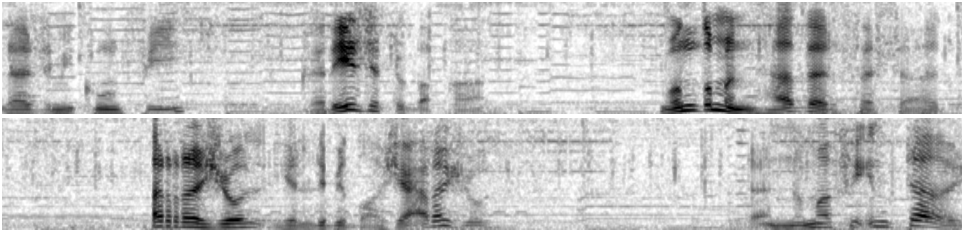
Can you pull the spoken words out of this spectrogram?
لازم يكون في غريزة البقاء من ضمن هذا الفساد الرجل يلي بيضاجع رجل. لأنه ما في إنتاج.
